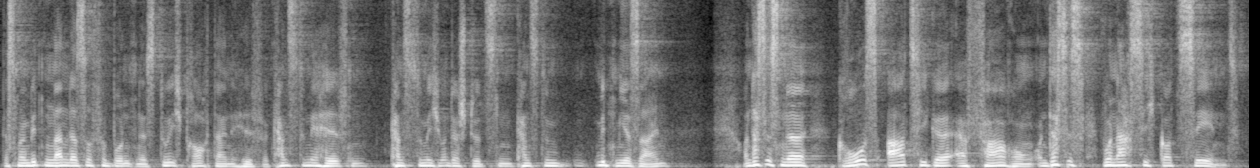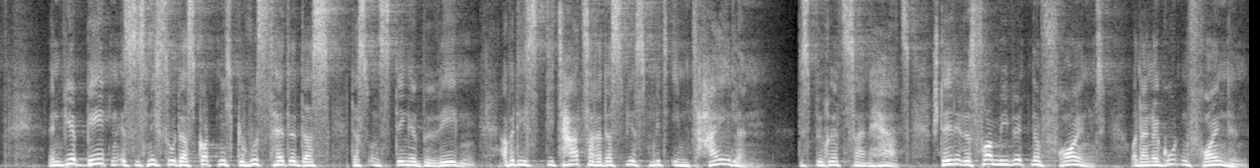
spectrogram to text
dass man miteinander so verbunden ist. Du, ich brauche deine Hilfe. Kannst du mir helfen? Kannst du mich unterstützen? Kannst du mit mir sein? Und das ist eine großartige Erfahrung. Und das ist, wonach sich Gott sehnt. Wenn wir beten, ist es nicht so, dass Gott nicht gewusst hätte, dass, dass uns Dinge bewegen. Aber die, die Tatsache, dass wir es mit ihm teilen, das berührt sein Herz. Stell dir das vor, wie mit einem Freund und einer guten Freundin.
